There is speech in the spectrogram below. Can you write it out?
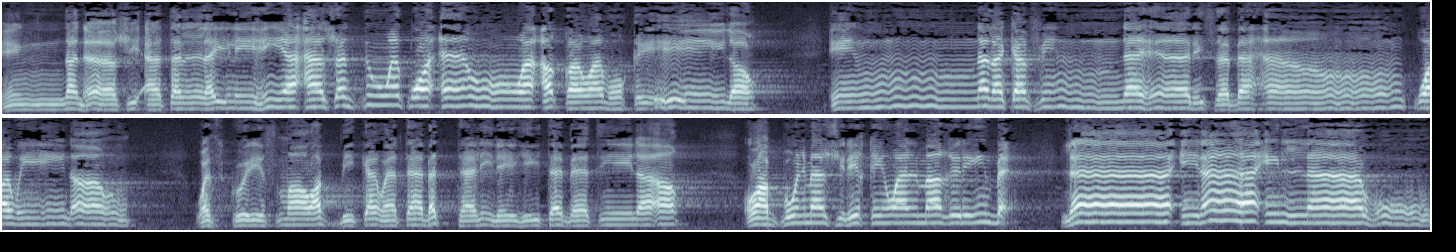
إن ناشئة الليل هي أشد وطئا وأقوم قيلا إن لك في النهار سبحا طويلا. واذكر اسم ربك وتبتل إليه تبتيلا. رب المشرق والمغرب لا إله إلا هو.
